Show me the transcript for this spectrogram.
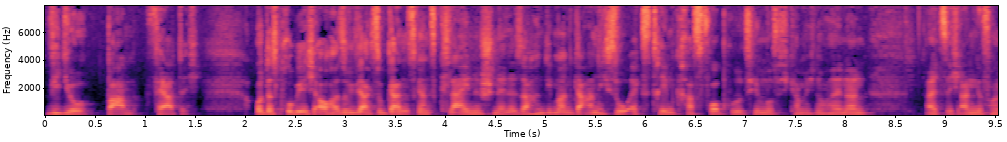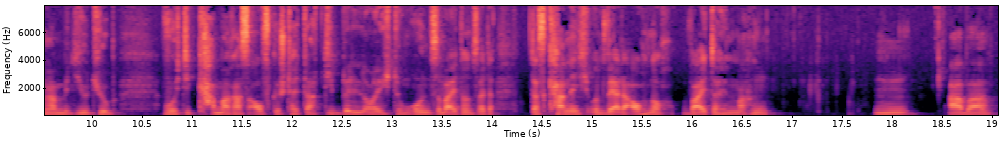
Video, bam, fertig. Und das probiere ich auch. Also wie gesagt, so ganz, ganz kleine, schnelle Sachen, die man gar nicht so extrem krass vorproduzieren muss. Ich kann mich noch erinnern, als ich angefangen habe mit YouTube, wo ich die Kameras aufgestellt habe, die Beleuchtung und so weiter und so weiter. Das kann ich und werde auch noch weiterhin machen. Mm, aber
